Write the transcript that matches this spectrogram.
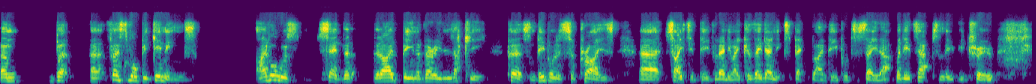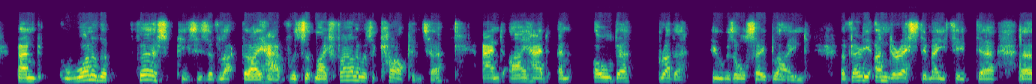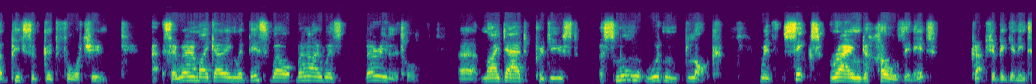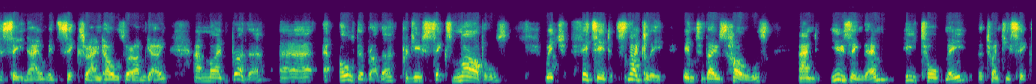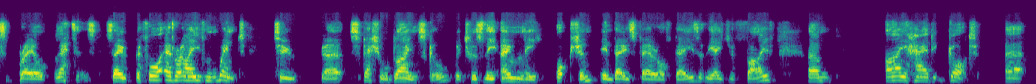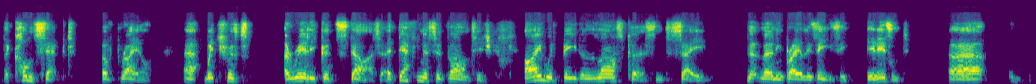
Um, but uh, first of all, beginnings. I've always said that that I've been a very lucky person. People are surprised, uh, sighted people anyway, because they don't expect blind people to say that, but it's absolutely true. And one of the first pieces of luck that I have was that my father was a carpenter and I had an older brother who was also blind. a very underestimated uh, uh, piece of good fortune. Uh, so, where am I going with this? Well, when I was very little, uh, my dad produced a small wooden block with six round holes in it. Perhaps you're beginning to see now with six round holes where I'm going. And my brother, uh, older brother, produced six marbles which fitted snugly into those holes. And using them, he taught me the 26 Braille letters. So before ever I even went to uh, special blind school, which was the only option in those fair off days at the age of five, um, I had got uh, the concept of Braille, uh, which was a really good start, a definite advantage. I would be the last person to say that learning Braille is easy. It isn't. Uh,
